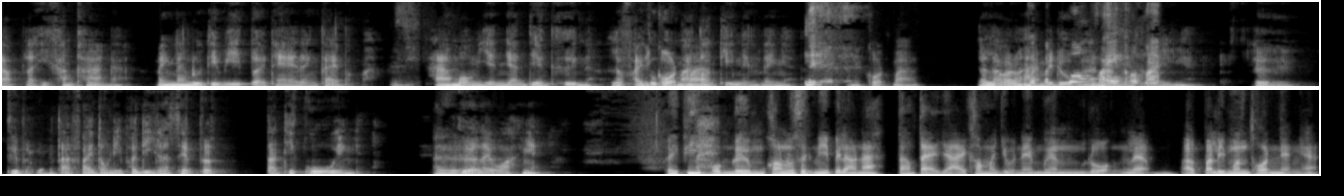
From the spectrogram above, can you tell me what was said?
ดับแล้วอีกข้างๆอะแม่งนั่งดูทีวีเปิดแอร์ตั้งแต่แบบห้าโมงเย็นยันเที่ยงคืนอะแล้วไฟกูก็มาตอนทีหนึ่งอะไรเงี้ยอันนี่กดมาก แล้วเราก็ต้องหันไปดูก็เป็นพ่วงว่าไฟไหนเขาไฟมาเงี้ยเออคือแบบมึงตัดไฟตรงนี้พอดีแล้วเสร็จแบบตัดที่กูอย่างเงี้ยเออคืออะไรวะเนี่ย เฮ้ยพี่ผมลืมความรู้สึกนี้ไปแล้วนะ ตั้งแต่ย้ายเข้ามาอยู่ในเมืองหลวงและเอ่อปริมณฑลอย่างเงี้ย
